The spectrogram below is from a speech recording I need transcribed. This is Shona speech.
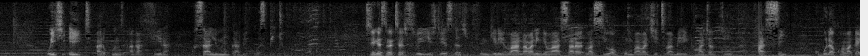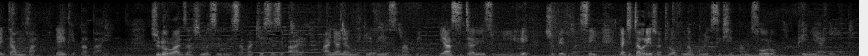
which 8 ari kunzi akafira kusali mugabe hospital. Tinenge sina tarisiro izvi tiesingazvifungire vana vanenge vasiyiwa kumba vachiti vabereki vachadzoka. Asi kubuda kwavakaita mumba yaive bhabhai zvinorwadza zvinosirisa makesisi aya anyanya munyika yedu yezimbabwe. Yasitanism here zvipedzwa sei. Ngatitaurei zvatinofunga mucomment section pamusoro penyaya iyi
